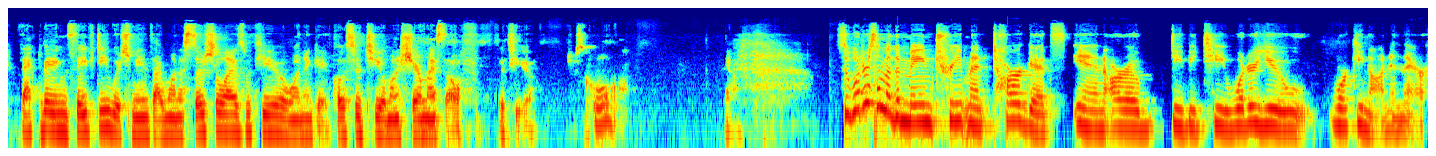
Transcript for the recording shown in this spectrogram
It's activating safety, which means I want to socialize with you. I want to get closer to you. I want to share myself with you. Which is cool. Yeah. What are some of the main treatment targets in RODBT? What are you working on in there?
